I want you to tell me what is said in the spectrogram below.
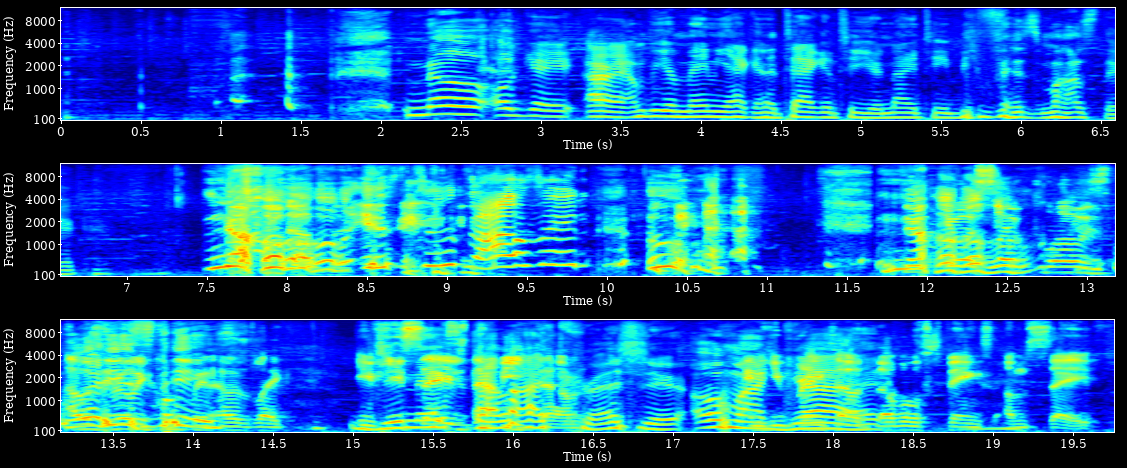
No, okay. All right, I'm being a maniac and attack into your 19 defense monster. No, it's 2000. Ooh. No, It was so close. I What was really hoping. this? I was like, if he saves the beatdown Crusher. Oh my and he brings out double sphinx, I'm safe.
